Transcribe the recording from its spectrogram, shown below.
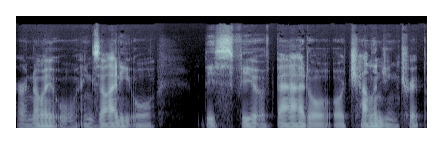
paranoia or anxiety or this fear of bad or, or challenging trip.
